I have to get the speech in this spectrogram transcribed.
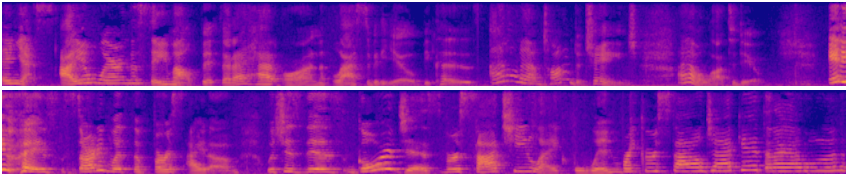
And yes, I am wearing the same outfit that I had on last video because I don't have time to change. I have a lot to do. Anyways, starting with the first item, which is this gorgeous Versace like windbreaker style jacket that I have on.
